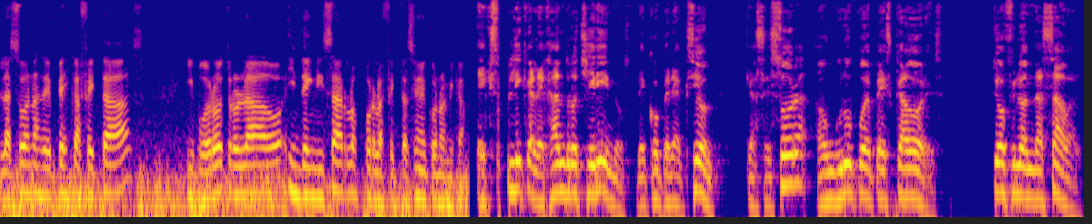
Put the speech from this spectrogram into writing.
las zonas de pesca afectadas y por otro lado indemnizarlos por la afectación económica. Explica Alejandro Chirinos, de Cooperación, que asesora a un grupo de pescadores. Teófilo Andazábal,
